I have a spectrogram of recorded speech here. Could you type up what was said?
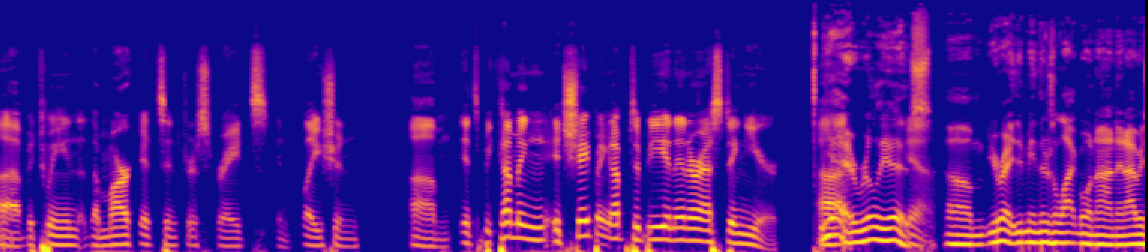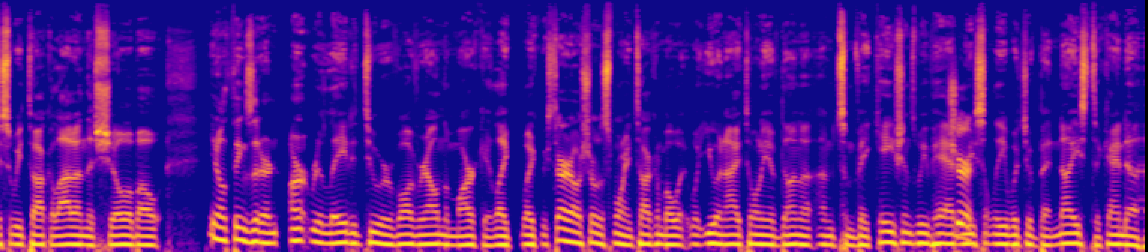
uh, between the markets, interest rates, inflation. Um, it's becoming, it's shaping up to be an interesting year. Yeah, uh, it really is. Yeah. Um, you're right. I mean, there's a lot going on, and obviously, we talk a lot on this show about you know things that are aren't related to or revolve around the market. Like like we started our show this morning talking about what, what you and I, Tony, have done on some vacations we've had sure. recently, which have been nice to kind of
